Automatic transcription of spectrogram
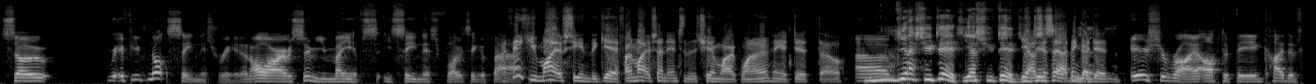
So, if you've not seen this, Reed, and oh, I assume you may have s- seen this floating about. I think you might have seen the GIF. I might have sent it into the Chinwag one. I don't think it did though. Um, yes, you did. Yes, you did. You Yeah, I was did gonna say, I think I did. Io Shirai, after being kind of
